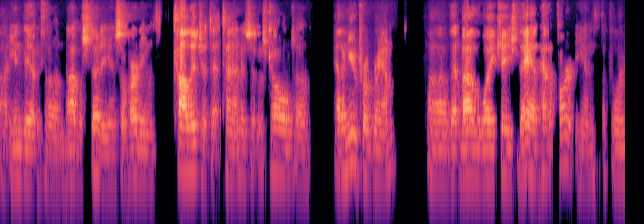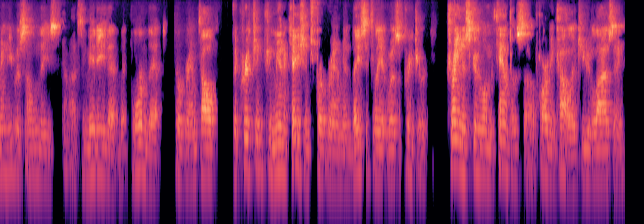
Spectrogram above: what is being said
uh, in depth uh, Bible study. And so Harding College at that time, as it was called, uh, had a new program uh, that, by the way, Kay's dad had a part in forming. He was on the uh, committee that, that formed that program called the Christian Communications Program. And basically, it was a preacher training school on the campus of Harding College, utilizing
